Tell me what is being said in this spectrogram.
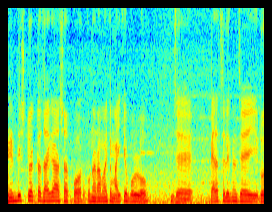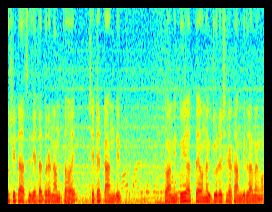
নির্দিষ্ট একটা জায়গায় আসার পর ওনারা আমাকে মাইকে বলল যে প্যারাসেলিংয়ের যে এই রশিটা আছে, যেটা ধরে নামতে হয়, সেটা টান দিতে। তো আমি দুই হাতে অনেক জোরে সেটা টান দিলাম এবং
